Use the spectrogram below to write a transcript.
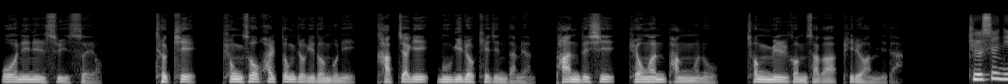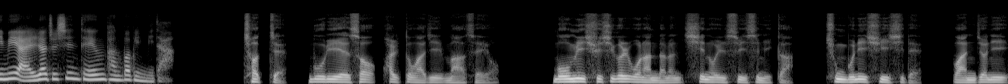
원인일 수 있어요. 특히 평소 활동적이던 분이 갑자기 무기력해진다면 반드시 병원 방문 후 정밀 검사가 필요합니다. 교수님이 알려주신 대응 방법입니다. 첫째, 무리해서 활동하지 마세요. 몸이 휴식을 원한다는 신호일 수 있으니까 충분히 쉬시되 완전히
